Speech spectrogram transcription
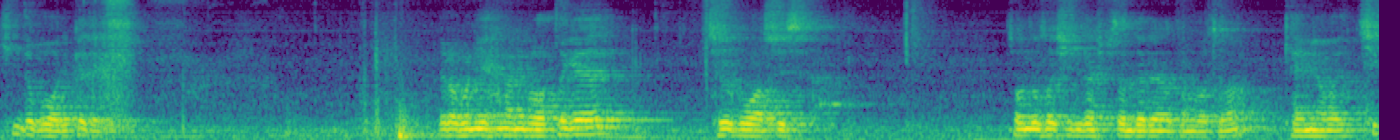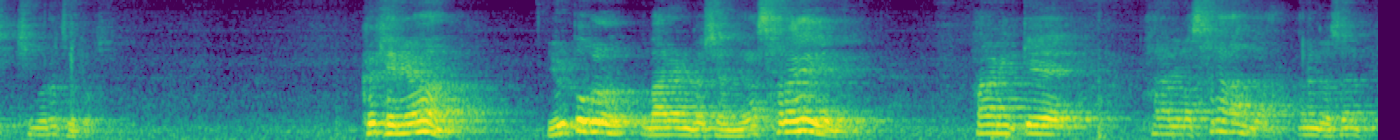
힘들고 어렵게 되겠죠. 여러분이 하나님을 어떻게 즐거워할 수 있을까? 전도서 12장 13절에 나타난 것처럼 계명을 지킴으로 즐거워집니다. 그 계명은 율법을 말하는 것이 아니라 사랑의 계명입니다. 하나님께 하나님을 사랑한다 하는 것은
